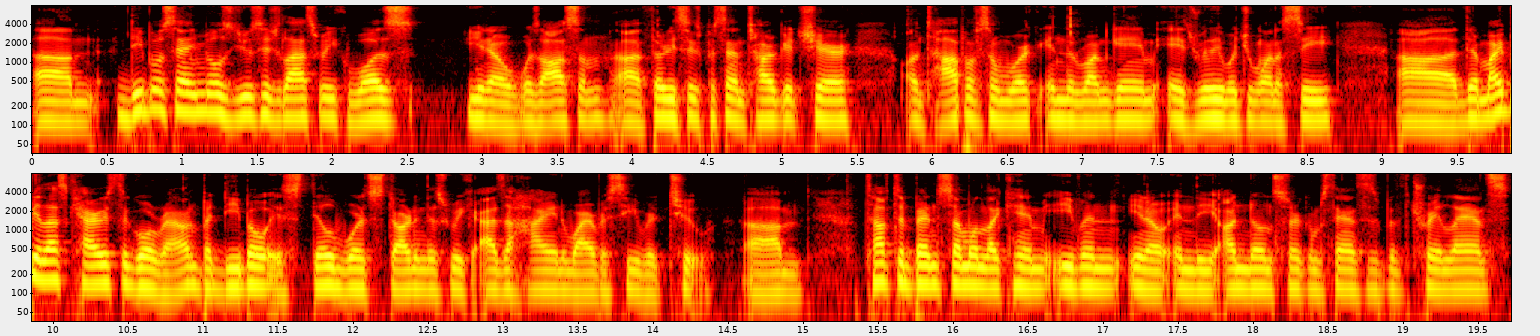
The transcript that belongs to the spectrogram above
um, Deebo Samuel's usage last week was you know was awesome. Uh, 36% target share on top of some work in the run game is really what you want to see. Uh, there might be less carries to go around, but Deebo is still worth starting this week as a high end wide receiver too. Um, tough to bench someone like him, even you know in the unknown circumstances with Trey Lance,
